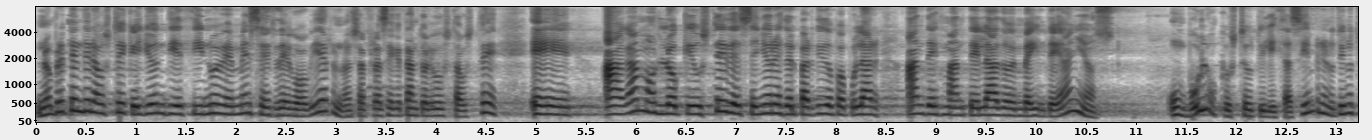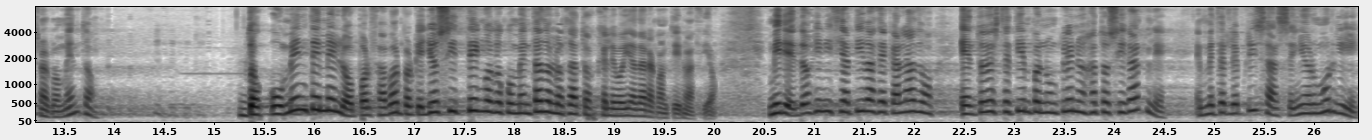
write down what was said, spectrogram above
no pretenderá usted que yo en 19 meses de gobierno, esa frase que tanto le gusta a usted, eh, hagamos lo que ustedes, señores del Partido Popular, han desmantelado en 20 años. Un bulo que usted utiliza siempre, no tiene otro argumento. Documentemelo, por favor, porque yo sí tengo documentados los datos que le voy a dar a continuación. Mire, dos iniciativas de calado en todo este tiempo en un pleno es atosigarle, es meterle prisa, señor Murgui.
